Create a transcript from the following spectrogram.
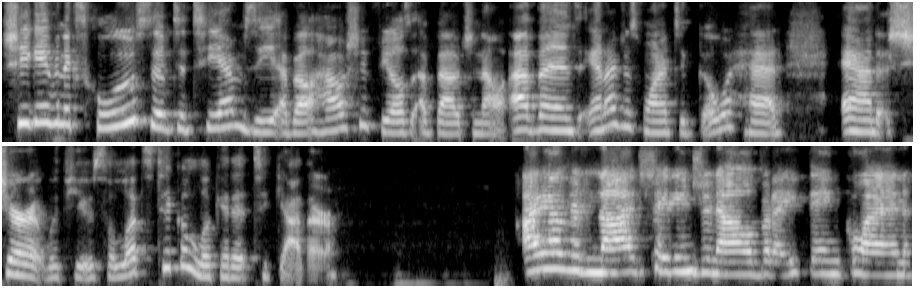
She gave an exclusive to TMZ about how she feels about Jenelle Evans, and I just wanted to go ahead and share it with you. So let's take a look at it together. I am not shading Jenelle, but I think when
